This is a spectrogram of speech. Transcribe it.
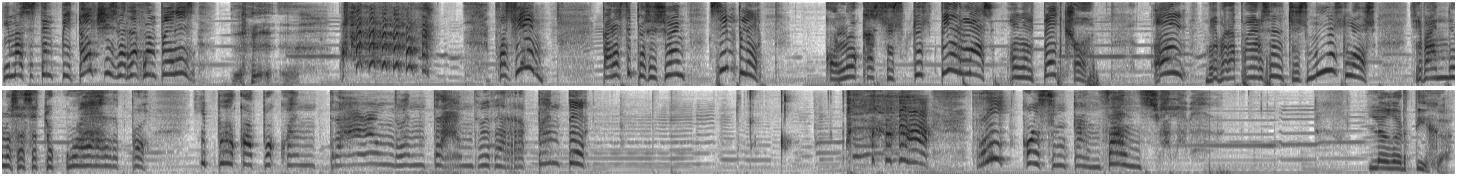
y más está en ¿verdad, Juan Pérez? pues bien, para esta posición, simple, coloca sus, tus piernas en el pecho. Él deberá apoyarse de tus muslos, llevándolos hacia tu cuerpo. Y poco a poco entrando, entrando y de repente... Rico y sin cansancio a la vez. Lagartija.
